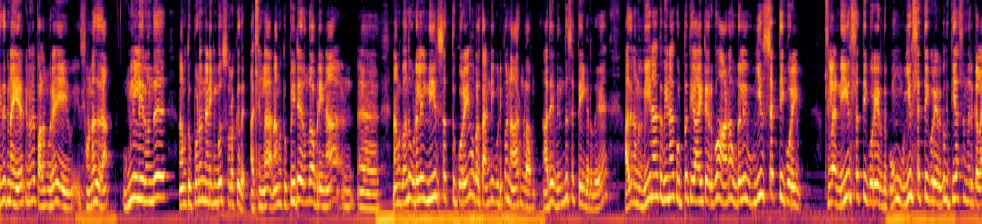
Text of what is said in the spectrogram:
இதுக்கு நான் ஏற்கனவே பலமுறை சொன்னது தான் உமிழ்நீர் வந்து நம்ம துப்பணும்னு நினைக்கும் போது சுரக்குது. ஆச்சுங்களா? நம்ம துப்பிட்டே இருந்தோம் அப்படின்னா நமக்கு வந்து உடலில் நீர் சத்து குறையும் அப்புறம் தண்ணி குடிப்போம் நார்மலாகும் அதே விந்து சக்திங்கிறது அது நம்ம வீணாக்கு வீணாக்கு உற்பத்தி ஆகிட்டே இருக்கும் ஆனால் உடலில் உயிர் சக்தி குறையும். சரிங்களா நீர் சக்தி குறையிறதுக்கும் உயிர் சக்தி குறையிறதுக்கும் வித்தியாசம் இருக்கல.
